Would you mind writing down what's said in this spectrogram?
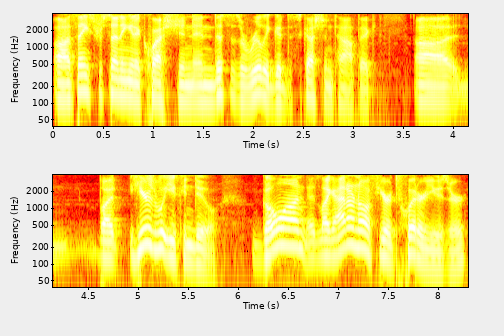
uh, thanks for sending in a question and this is a really good discussion topic. Uh, but here's what you can do go on like i don't know if you're a twitter user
